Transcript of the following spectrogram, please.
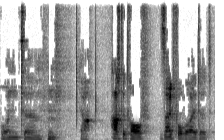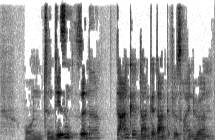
Und ähm, hm, ja, Achtet drauf, seid vorbereitet. Und in diesem Sinne, danke, danke, danke fürs Reinhören.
